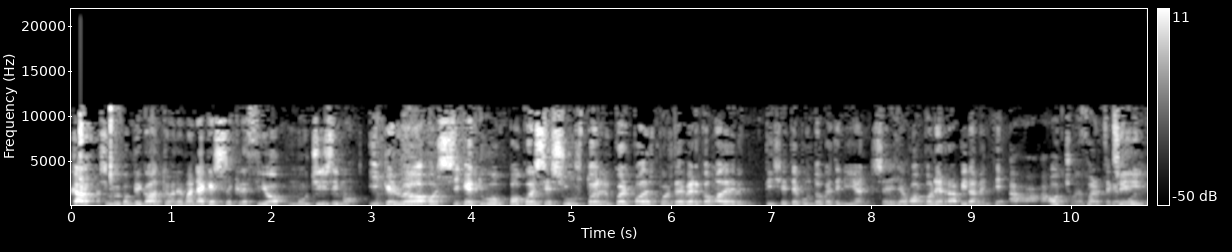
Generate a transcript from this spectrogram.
Claro, ha sido muy complicado ante una Alemania que se creció muchísimo y que luego pues sí que tuvo un poco ese susto en el cuerpo después de ver cómo de 27 puntos que tenían se llegó a poner rápidamente a, a 8, me parece que Sí,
